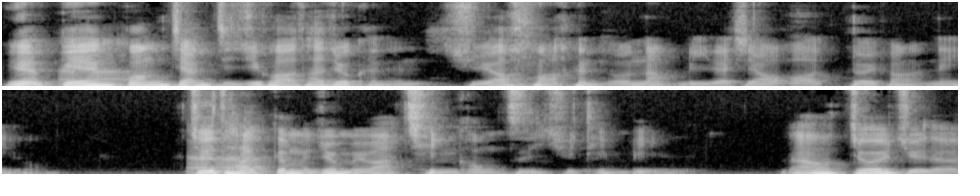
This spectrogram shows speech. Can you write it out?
因为别人光讲几句话，他就可能需要花很多脑力在消化对方的内容，就是他根本就没办法清空自己去听别人，然后就会觉得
